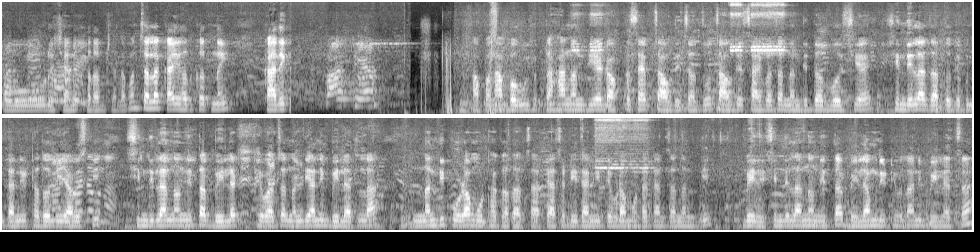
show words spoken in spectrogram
थोडशाने खराब झाला. पण चला काही हरकत नाही. कार्यक्रम आपण हा बघू शकता हा नंदी आहे डॉक्टर साहेब चावदेचा. जो चावदे साहेबाचा नंदी दरवर्षी आहे शिंदेला जात होते पण त्यांनी ठरवले यावेळेस की शिंदेला न नेता बेलात ठेवायचा नंदी आणि बेलातला नंदी पोळा मोठा करायचा. त्यासाठी त्यांनी तेवढा मोठा त्यांचा नंदी बेल शिंदेला न नेता बेलामध्ये ठेवला आणि बेलाचा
